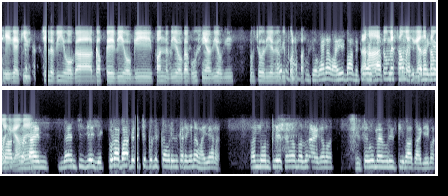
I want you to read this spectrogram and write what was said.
ठीक है कि चिल भी होगा गप्पे भी होगी फन भी होगा घूसियाँ भी होगी बकचोदियाँ भी होगी फुल में हाँ, तो मैं समझ गया ना, समझ गया मैं। मेन चीज़ यही है थोड़ा बाद बच्चे को डिस्कवरी भी करेंगे ना भाई यार। अननोन प्लेस है वहाँ मज़ा आएगा वहाँ। फिर से वो मेमोरीज की बात आ गई वहाँ।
